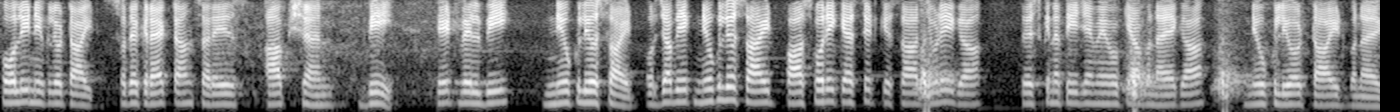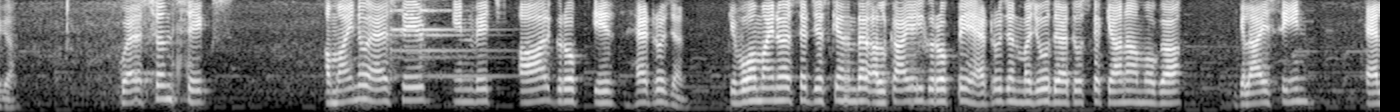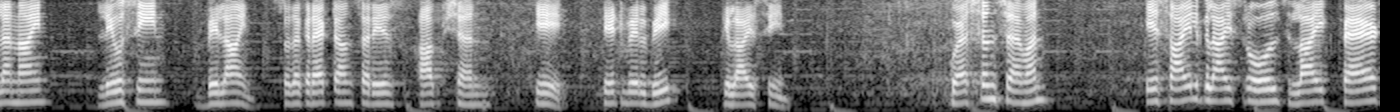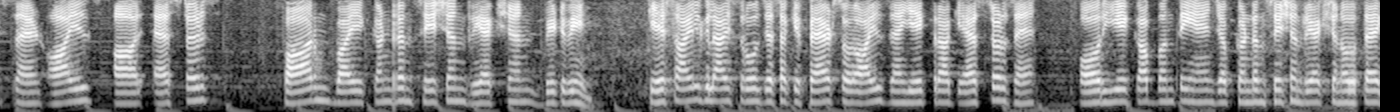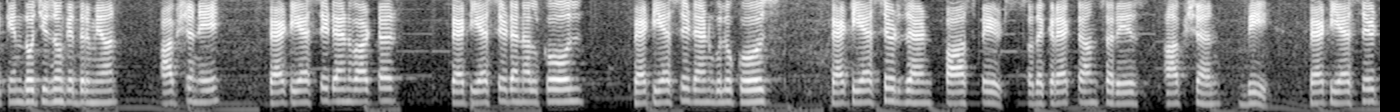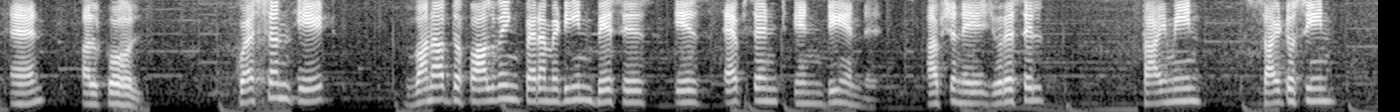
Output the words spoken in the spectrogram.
polynucleotide. So the correct answer is option B. It will be nucleoside और जब एक nucleoside phosphoric acid के साथ जुड़ेगा तो इसके नतीजे में वो क्या बनाएगा न्यूक्लियोटाइड बनाएगा question six amino acid in which R group is hydrogen कि वो अमाइनो एसिड जिसके अंदर अल्काइल ग्रुप पे हाइड्रोजन मौजूद है तो उसका क्या नाम होगा? Glycine alanine leucine valine so the correct answer is option A it will be glycine question seven acyl glycerols like fats and oils are esters formed by condensation reaction between केसाइल glycerol जैसा कि fats और oils हैं, ये एक तरह के asters हैं और ये कब बनते हैं? जब कंडेंसेशन रिएक्शन होता है, किन दो चीज़ों के दरमियान? Option A fatty acid and water fatty acid and alcohol fatty acid and glucose fatty acids and phosphates so the correct answer is option B fatty acid and alcohol question eight One of the following pyrimidine bases is absent in DNA. Option A uracil, thymine, cytosine,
